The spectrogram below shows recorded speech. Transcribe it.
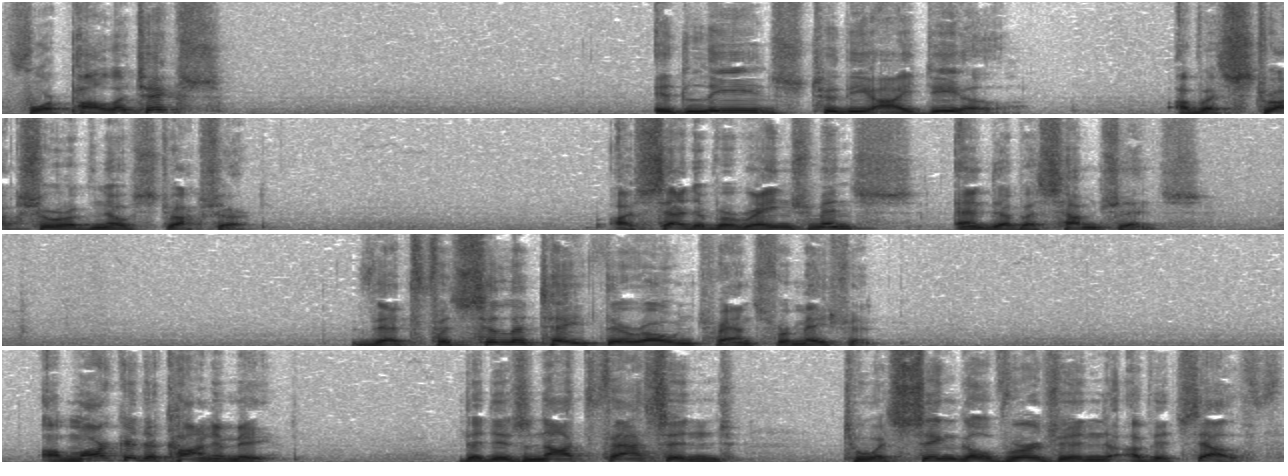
For politics, it leads to the ideal of a structure of no structure, a set of arrangements and of assumptions that facilitate their own transformation. A market economy that is not fastened to a single version of itself,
